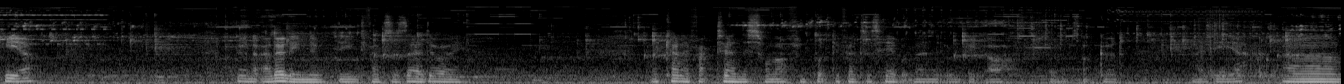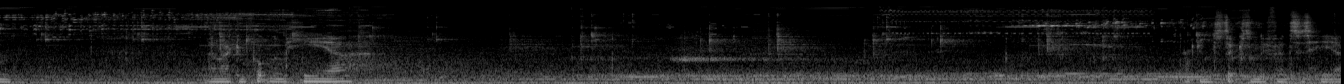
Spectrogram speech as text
Here. I don't even need the defences there, do I? I can in fact turn this one off and put defences here, but then it would be off, so that's not good idea. Um, and I can put them here. I can stick some defences here.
